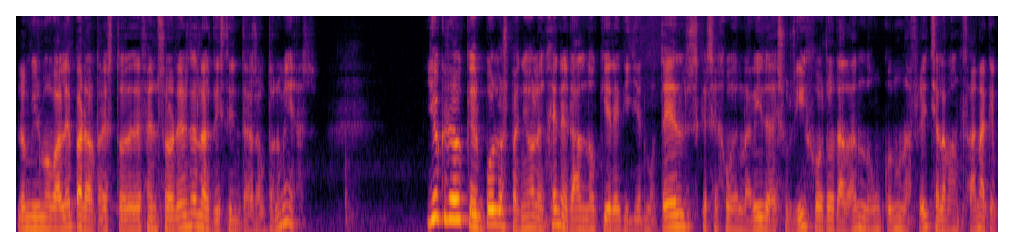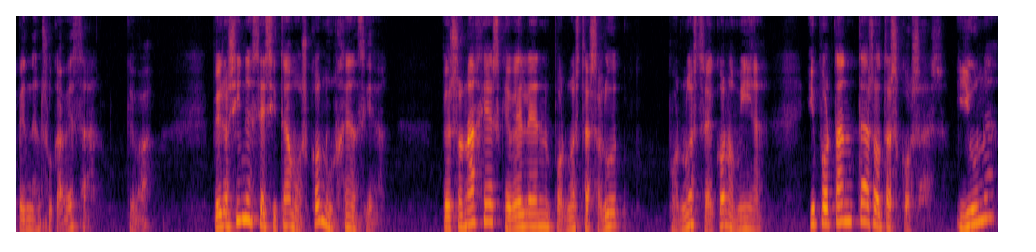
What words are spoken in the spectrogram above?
lo mismo vale para el resto de defensores de las distintas autonomías. Yo creo que el pueblo español en general no quiere Guillermo Tells que se jueguen la vida de sus hijos horadando con una flecha la manzana que pende en su cabeza, que va. Pero sí necesitamos con urgencia personajes que velen por nuestra salud, por nuestra economía y por tantas otras cosas. Y una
